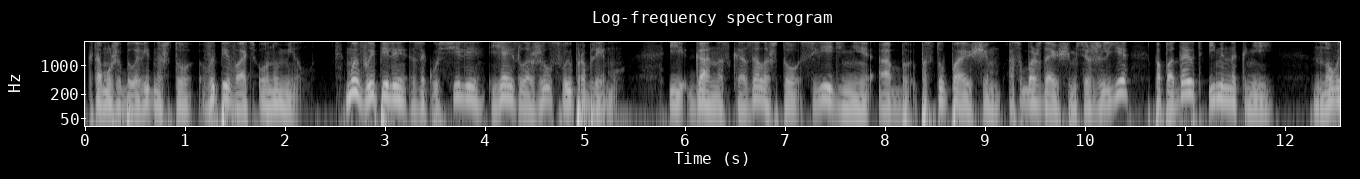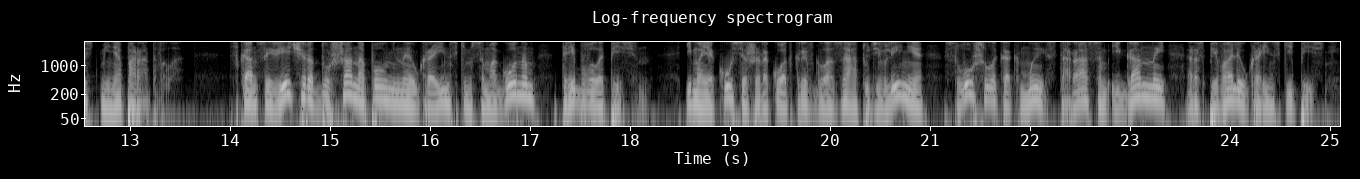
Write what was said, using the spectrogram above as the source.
К тому же было видно, что выпивать он умел. Мы выпили, закусили, я изложил свою проблему. И Ганна сказала, что сведения об поступающем освобождающемся жилье попадают именно к ней. Новость меня порадовала. В конце вечера душа, наполненная украинским самогоном, требовала песен. И моя Куся, широко открыв глаза от удивления, слушала, как мы с Тарасом и Ганной распевали украинские песни.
